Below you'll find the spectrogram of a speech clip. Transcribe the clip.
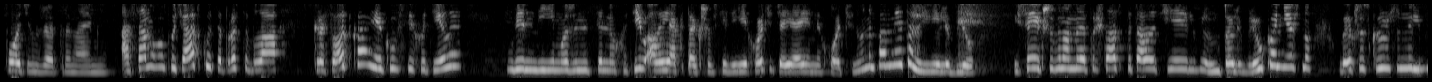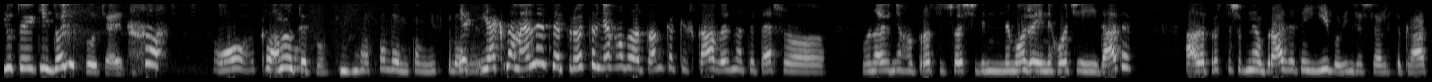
потім вже принаймні. А з самого початку це просто була красотка, яку всі хотіли. Він її може не сильно хотів, але як так, що всі її хочуть, а я її не хочу. Ну, напевно, я теж її люблю. І ще, якщо вона мене прийшла, спитала, чи я її люблю, ну то люблю, звісно. Бо якщо скажу, що не люблю, то якийсь долік виходить. О, класно. Ну, типу, класна думка, мені сподобається. Як, як на мене, це просто в нього була тонка кишка визнати те, що вона від нього просить щось, що він не може і не хоче їй дати. Але просто щоб не образити її, бо він же ще аристократ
